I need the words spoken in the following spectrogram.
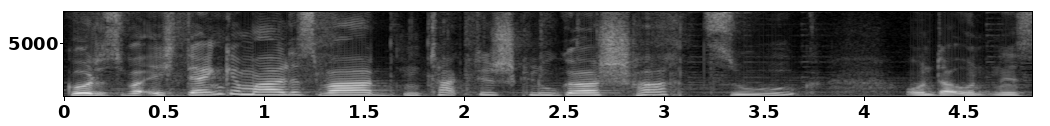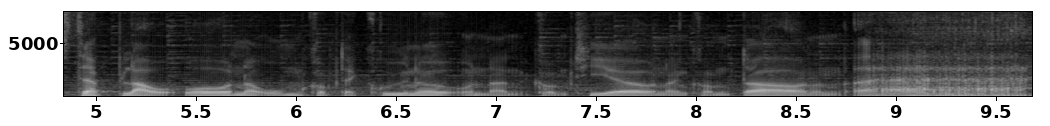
Gut, war, ich denke mal, das war ein taktisch kluger Schachzug. Und da unten ist der Blau. Oh, und da oben kommt der Grüne. Und dann kommt hier und dann kommt da. Und dann, äh.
